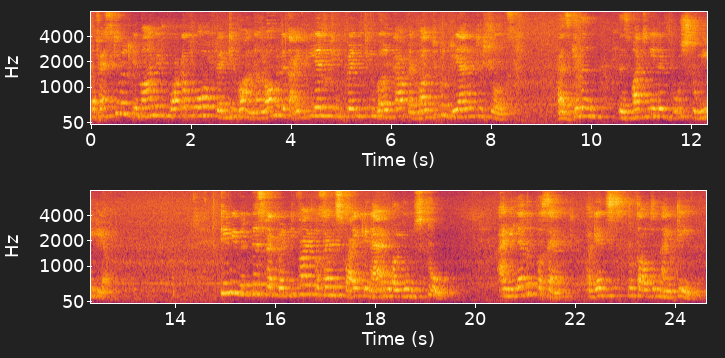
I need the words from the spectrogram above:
The festival demand in quarter 4 of 21 along with IPL, T20, World Cup and multiple reality shows has given this much needed boost to media. TV witnessed a 25% spike in ad volumes too and 11% against 2019.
